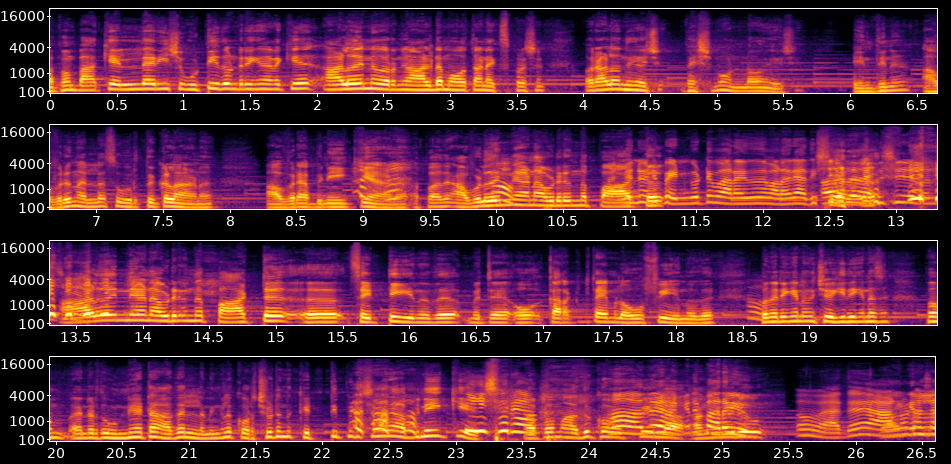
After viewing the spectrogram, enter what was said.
അപ്പം ബാക്കി എല്ലാവരും ഈ ഷൂട്ട് ചെയ്തുകൊണ്ടിരിക്കുന്ന ഇടയ്ക്ക് ആൾ തന്നെ പറഞ്ഞു ആളുടെ മുഖത്താണ് എക്സ്പ്രഷൻ ഒരാൾ ഒന്ന് ചോദിച്ചു വിഷമം ഉണ്ടോ എന്ന് ചോദിച്ചു. എന്തിന്? അവർ നല്ല സുഹൃത്തുക്കളാണ്. അവർ അഭിനയിക്കുകയാണ് അപ്പൊ അത് അവൾ തന്നെയാണ് അവിടെ ഇരുന്ന് പാട്ട് ഒരു പെൺകുട്ടി പറയുന്നത് വളരെ അതിശയം ആൾ തന്നെയാണ് അവിടെ ഇരുന്ന് പാട്ട് സെറ്റ് ചെയ്യുന്നത് മറ്റേ കറക്റ്റ് ടൈമിൽ ഓഫ് ചെയ്യുന്നത്. അപ്പൊ എന്നിട്ട് ഇങ്ങനെ ഒന്ന് ചോദിക്കുന്നത് ഇങ്ങനെ അപ്പം എന്റെ അടുത്ത് ഉണ്ണിയേട്ടാ അതല്ല നിങ്ങൾ കുറച്ചുകൂടെ ഒന്ന് കെട്ടിപ്പിടിച്ച് അഭിനയിക്കുക അപ്പം അത് കുഴപ്പമില്ല. അങ്ങനെ ഒരു ഓ അത് ആളോടുള്ള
